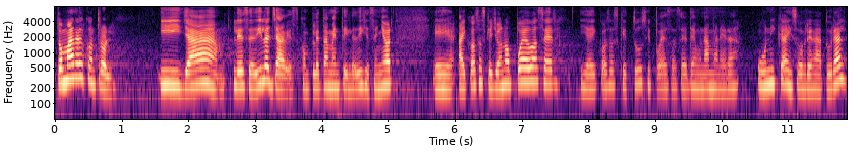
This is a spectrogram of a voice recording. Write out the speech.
tomara el control y ya le cedí las llaves completamente y le dije, Señor, eh, hay cosas que yo no puedo hacer y hay cosas que tú sí puedes hacer de una manera única y sobrenatural.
